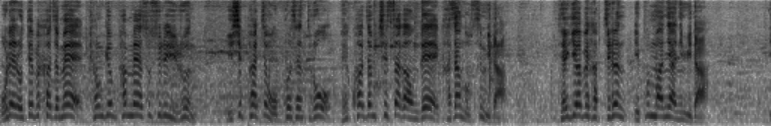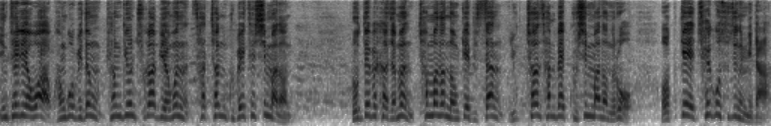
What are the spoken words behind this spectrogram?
올해 롯데백화점의 평균 판매 수수료율은 28.5%로 백화점 7사 가운데 가장 높습니다. 대기업의 갑질은 이뿐만이 아닙니다. 인테리어와 광고비 등 평균 추가 비용은 4,970만 원. 롯데백화점은 1,000만 원 넘게 비싼 6,390만 원으로 업계 최고 수준입니다.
